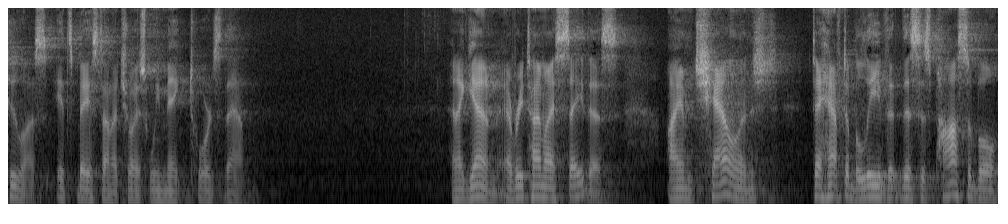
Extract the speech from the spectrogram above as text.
to us, it's based on a choice we make towards them. And again, every time I say this, I am challenged to have to believe that this is possible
